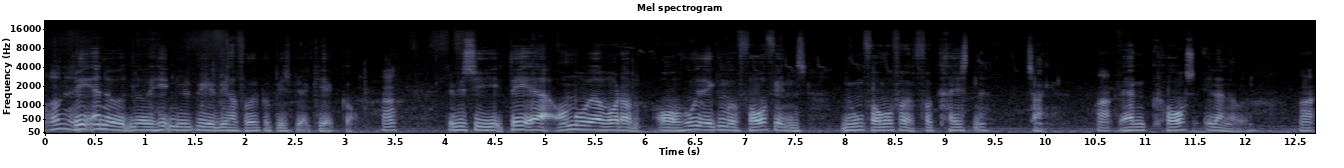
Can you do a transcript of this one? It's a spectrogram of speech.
Okay. Det er noget, noget helt nyt, vi, vi har fået på Bispebjerg Kirkegård. Ja. Det vil sige, det er områder, hvor der overhovedet ikke må forefindes nogen former for, for kristne tegn. Nej. Hverken kors eller noget. Nej.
